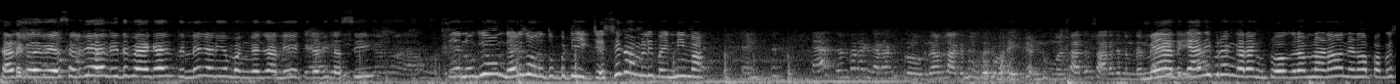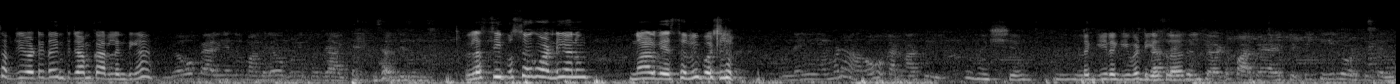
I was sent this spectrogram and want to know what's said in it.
ਸਾਡੇ ਕੋਲੇ ਵੇਸਣ ਵੀ ਹੈ ਨਹੀਂ ਤੇ ਮੈਂ ਕਹਿੰਦੀ ਤਿੰਨੇ ਜਣੀਆਂ ਮੰਗਣ ਜਾਂਦੇ ਇੱਕ ਜਣੀ ਲੱਸੀ। ਤੈਨੂੰ ਕੀ ਹੁੰਦਾ ਨਹੀਂ ਸੋਨੂੰ ਤੂੰ ਬੁਟੀਕ 'ਚ ਇਸੇ ਕੰਮ ਲਈ ਬੈਣੀ ਵਾ? ਪ੍ਰੋਗਰਾਮ ਲੱਗਦਾ ਦਰਵਾਈ ਕਰਨ ਨੂੰ ਮਸਾ ਤੇ ਸਾਰਾ ਦਿਨ ਅੰਦਰ ਮੈਂ ਤਾਂ ਕਹਿੰਦੀ ਭਰੰਗਾ ਰੰਗ ਪ੍ਰੋਗਰਾਮ ਲਾਣਾ ਉਹਨੇ ਨੂੰ ਆਪਾਂ ਕੋਈ ਸਬਜ਼ੀ ਰੋਟੀ ਦਾ ਇੰਤਜ਼ਾਮ ਕਰ ਲੈਂਦੀਆਂ। ਉਹ ਪੈਲੀਆਂ ਤੋਂ ਮੰਗ ਲਿਆ ਉਹ ਤੋਂ ਜਾ ਕੇ ਸਬਜ਼ੀ ਸੁਬਜ਼ੀ। ਲੱਸੀ ਪੁੱਛੋ ਗੁਆਂਢੀਆਂ ਨੂੰ ਨਾਲ ਵੇਸਣ ਵੀ ਪੁੱਛ ਲਓ। ਨਹੀਂ ਅਮਣਾ ਉਹ ਕਰਨਾ ਸੀ। ਅੱਛਾ ਲੱਗੀ ਲੱਗੀ ਵੱਡੀ ਸਲਾਹ ਤੇ। ਸ਼ਰਟ ਪਾ ਕੇ ਆਏ ਚਿੱਟੀ ਕੀ ਲੋੜ ਸੀ ਤੈਨੂੰ।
